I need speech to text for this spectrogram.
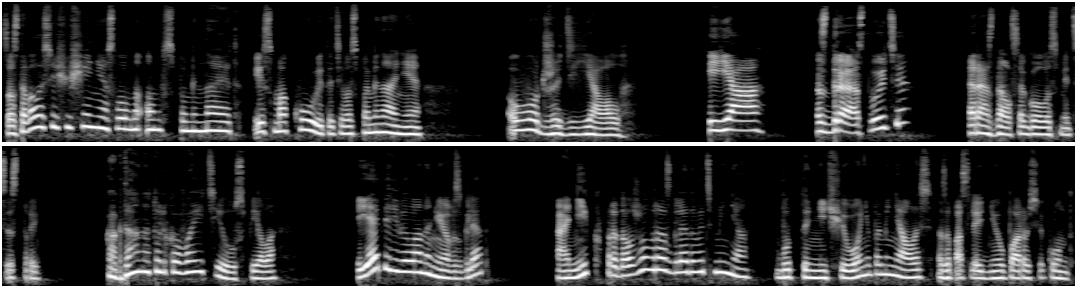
Создавалось ощущение, словно он вспоминает и смакует эти воспоминания. Вот же дьявол. «Я... Здравствуйте!» — раздался голос медсестры. Когда она только войти успела. Я перевела на нее взгляд, а Ник продолжал разглядывать меня, будто ничего не поменялось за последнюю пару секунд.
